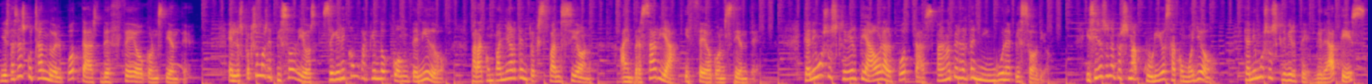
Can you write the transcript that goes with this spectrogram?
y estás escuchando el podcast de CEO Consciente. En los próximos episodios seguiré compartiendo contenido para acompañarte en tu expansión a empresaria y CEO Consciente. Te animo a suscribirte ahora al podcast para no perderte ningún episodio. Y si eres una persona curiosa como yo, te animo a suscribirte gratis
